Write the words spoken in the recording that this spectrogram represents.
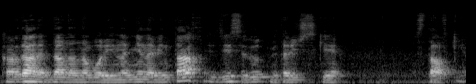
Карданы в данном наборе не на винтах, здесь идут металлические вставки.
